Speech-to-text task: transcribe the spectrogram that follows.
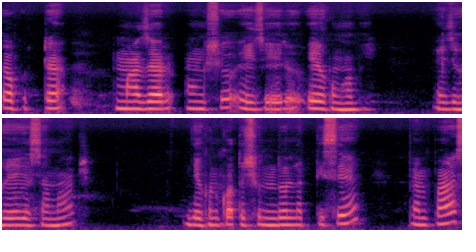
কাপড়টা মাজার অংশ এই যে এরকম হবে। এই যে হয়ে গেছে আমার। দেখুন কত সুন্দর লাগতেছে প্যাম্পাস।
